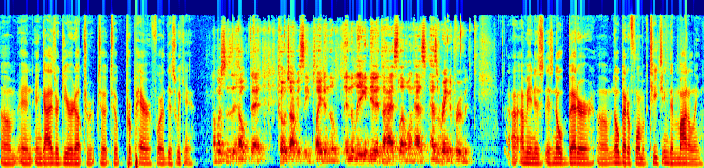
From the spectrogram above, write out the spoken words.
um, and and guys are geared up to, to to prepare for this weekend. How much does it help that coach obviously played in the in the league and did it at the highest level and has has a ring to prove it? I I mean, there's, there's no better um, no better form of teaching than modeling,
